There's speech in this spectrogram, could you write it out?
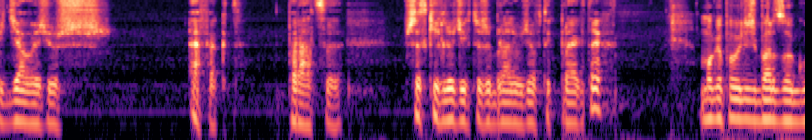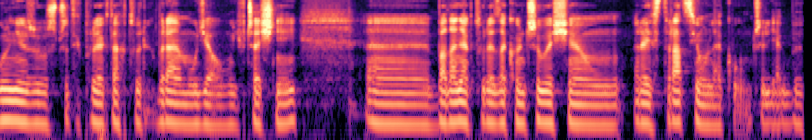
widziałeś już efekt pracy wszystkich ludzi, którzy brali udział w tych projektach? Mogę powiedzieć bardzo ogólnie, że już przy tych projektach, w których brałem udział i wcześniej, e, badania, które zakończyły się rejestracją leku, czyli jakby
